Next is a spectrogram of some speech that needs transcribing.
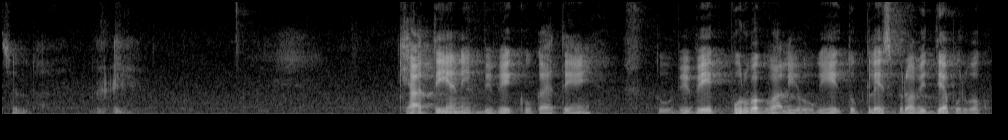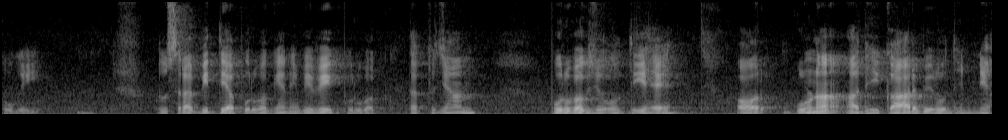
चल रहा है ख्याति यानी विवेक को कहते हैं तो विवेक पूर्वक वाली होगी एक तो क्लेश पर अविद्या पूर्वक हो गई। दूसरा विद्या पूर्वक यानी विवेक पूर्वक तत्व ज्ञान पूर्वक जो होती है, और गुण अधिकार विरोधिन्य।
